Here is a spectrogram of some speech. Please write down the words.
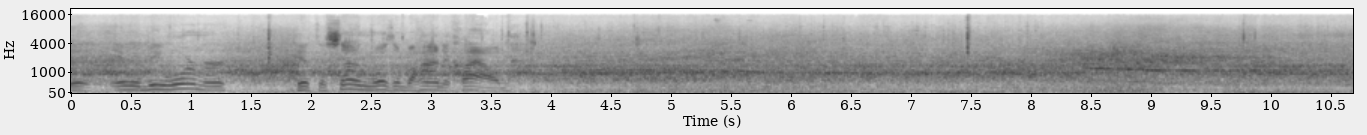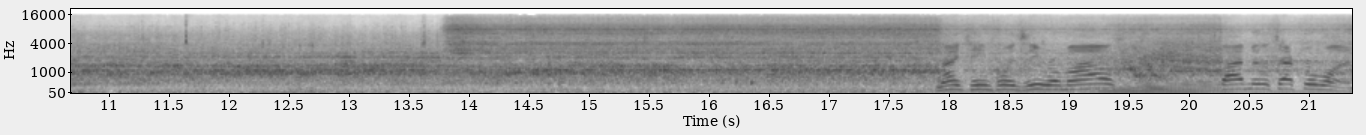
It, it would be warmer if the sun wasn't behind a cloud. Nineteen point zero miles, five minutes after one.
